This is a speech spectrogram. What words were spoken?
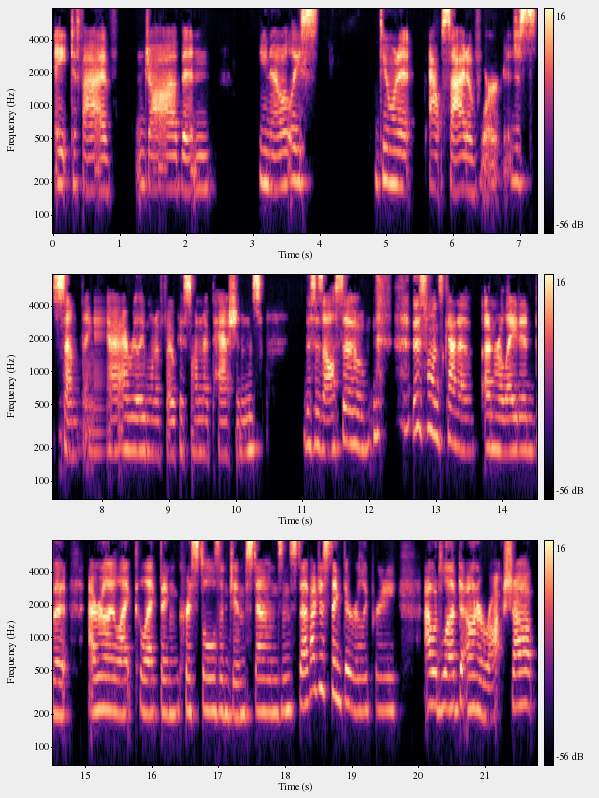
eight to five job and you know at least doing it outside of work, just something. I, I really want to focus on my passions. This is also, this one's kind of unrelated, but I really like collecting crystals and gemstones and stuff. I just think they're really pretty. I would love to own a rock shop.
